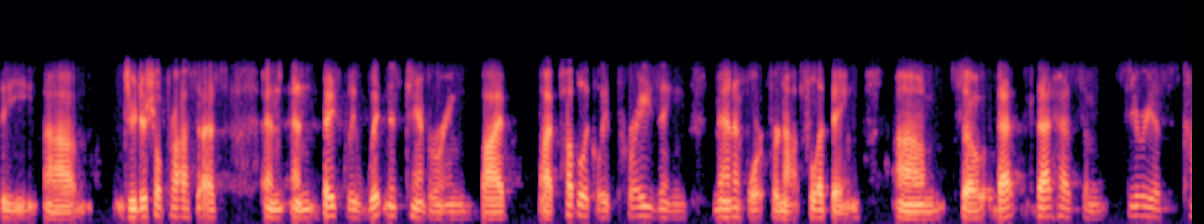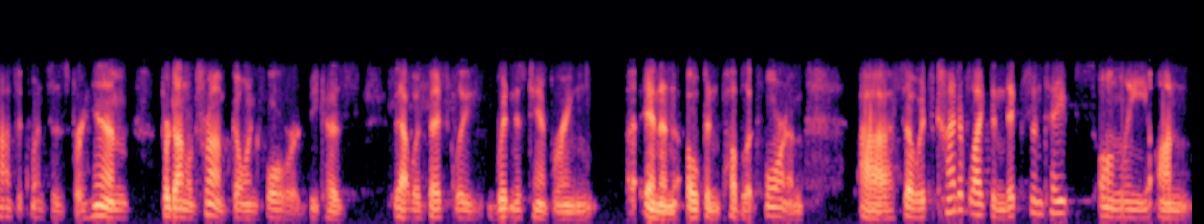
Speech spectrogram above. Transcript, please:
the um, judicial process and, and basically witness tampering by by publicly praising Manafort for not flipping. Um, so that that has some serious consequences for him, for Donald Trump going forward, because that was basically witness tampering in an open public forum. Uh, so it's kind of like the Nixon tapes, only on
